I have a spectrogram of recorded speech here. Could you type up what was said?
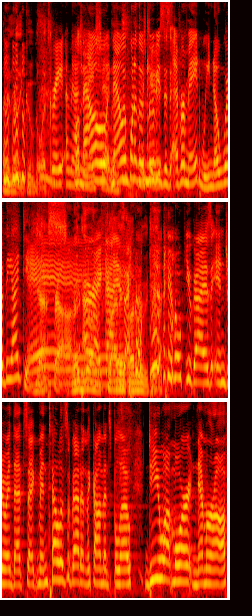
I didn't really Google it. Great Well, now, now if one of those movies is ever made, we know where the idea Yes. came from. Right here All on right, guys. Friday movie talk. I hope you guys enjoyed that segment. Tell us about it in the comments below. Do you want more Nemiroff,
